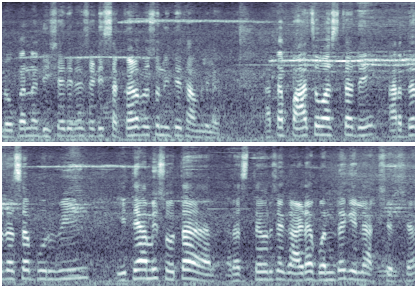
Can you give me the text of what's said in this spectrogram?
लोकांना दिशा देण्यासाठी सकाळपासून इथे थांबलेले आहेत. आता पाच वाजता ते अर्ध्या तासापूर्वी इथे आम्ही स्वतः रस्त्यावरच्या गाड्या बंद केल्या अक्षरशः.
